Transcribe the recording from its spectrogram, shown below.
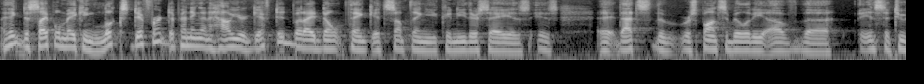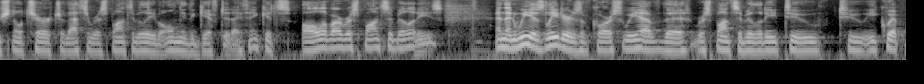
I think disciple making looks different depending on how you're gifted but I don't think it's something you can either say is is uh, that's the responsibility of the institutional church or that's the responsibility of only the gifted. I think it's all of our responsibilities. And then we as leaders, of course, we have the responsibility to to equip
